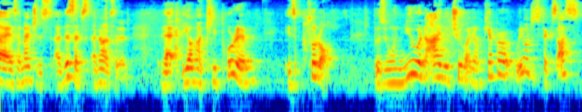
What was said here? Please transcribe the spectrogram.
as I mentioned, this, uh, this I know I've said it, that Yom HaKippurim is plural. Because when you and I do tshuva on Yom Kippur, we don't just fix us.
